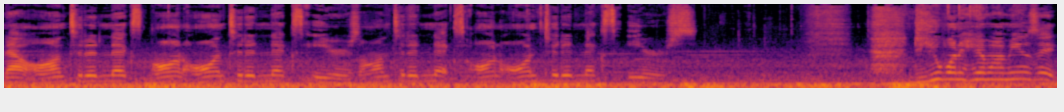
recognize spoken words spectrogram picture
Now on to the next on on to the next ears, on to the next on on to the next ears. Do you want to hear my music?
